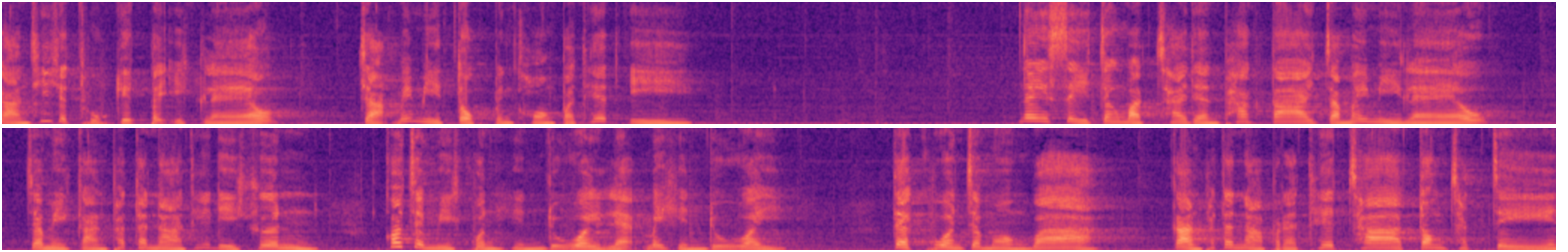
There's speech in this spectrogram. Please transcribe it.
การที่จะถูกยึดไปอีกแล้ว จะไม่มีตกเป็นของประเทศอี ในสี่จังหวัดชายแดนภาคใต้จะไม่มีแล้ว จะมีการพัฒนาที่ดีขึ้น ก็จะมีคนเห็นด้วยและไม่เห็นด้วย แต่ควรจะมองว่าการพัฒนาประเทศชาติต้องชัดเจน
